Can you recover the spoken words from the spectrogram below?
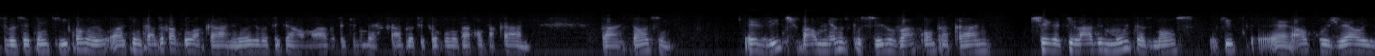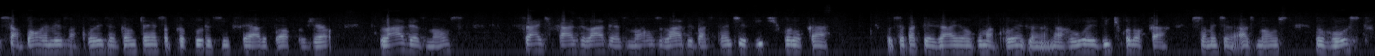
se você tem que ir, como eu, aqui em casa acabou a carne, hoje eu vou ter que arrumar, vou ter que ir no mercado, vou ter que ir em algum lugar comprar carne. Tá? Então, assim, evite, vá o menos possível, vá, compra carne, chega aqui, lave muitas mãos, porque é, álcool gel e sabão é a mesma coisa, então tem essa procura assim freada por álcool gel. Lave as mãos, sai de casa e lave as mãos, lave bastante, evite colocar. Você vai pegar em alguma coisa na rua, evite colocar somente as mãos no rosto.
